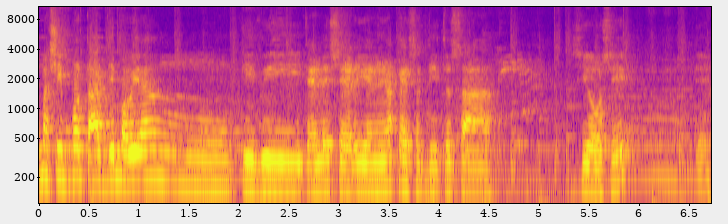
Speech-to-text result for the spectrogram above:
Mas importante ba yung TV teleserye niya kaysa dito sa COC? Okay.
